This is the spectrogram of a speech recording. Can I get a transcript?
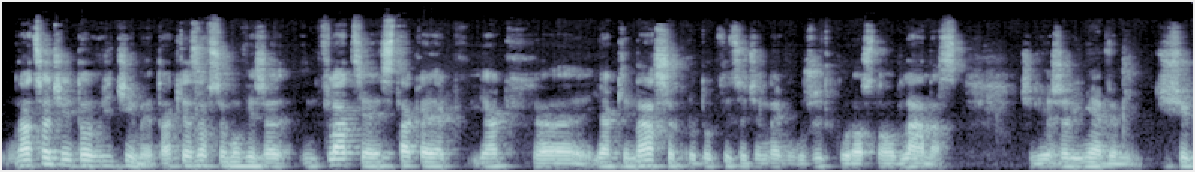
na co dzień to widzimy, tak? Ja zawsze mówię, że inflacja jest taka, jak, jak, e, jakie nasze produkty codziennego użytku rosną dla nas. Czyli jeżeli, nie wiem, dzisiaj,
